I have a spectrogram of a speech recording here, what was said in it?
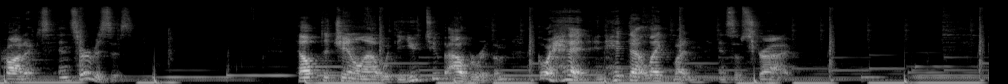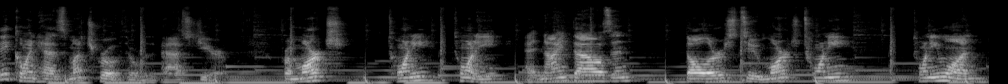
products, and services. Help the channel out with the YouTube algorithm, go ahead and hit that like button and subscribe. Bitcoin has much growth over the past year. From March 2020 at $9,000 to March 2021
